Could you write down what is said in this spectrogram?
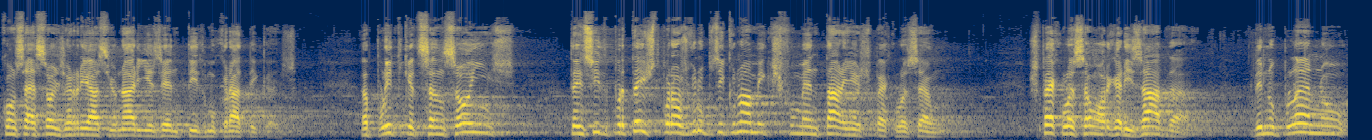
concessões reacionárias e antidemocráticas. A política de sanções tem sido pretexto para os grupos económicos fomentarem a especulação. Especulação organizada, de no plano,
